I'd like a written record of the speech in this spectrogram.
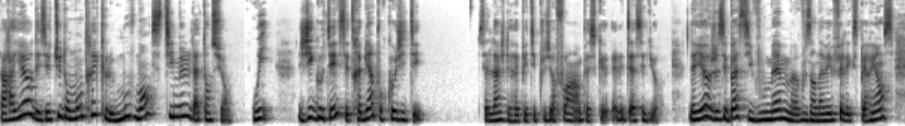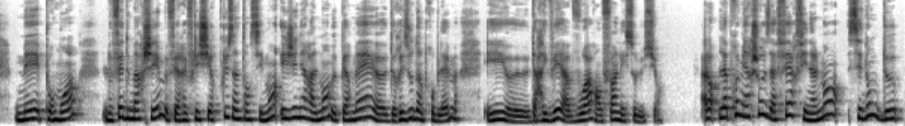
Par ailleurs, des études ont montré que le mouvement stimule l'attention. Oui, gigoter, c'est très bien pour cogiter. Celle-là, je l'ai répétée plusieurs fois hein, parce qu'elle était assez dure. D'ailleurs, je ne sais pas si vous-même vous en avez fait l'expérience, mais pour moi, le fait de marcher me fait réfléchir plus intensément et généralement me permet euh, de résoudre un problème et euh, d'arriver à voir enfin les solutions. Alors, la première chose à faire finalement, c'est donc de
